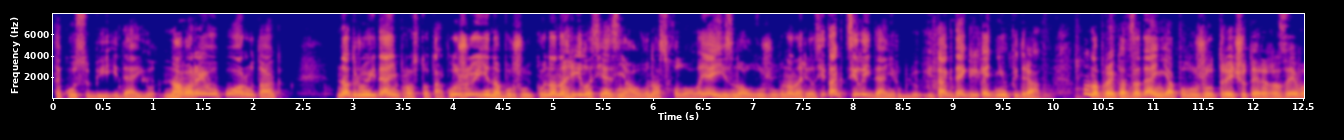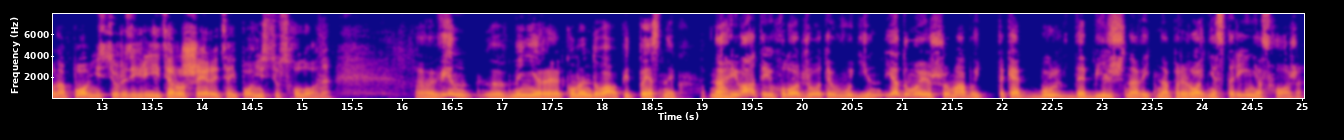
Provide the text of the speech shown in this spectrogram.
таку собі ідею. Наварив опору, так. На другий день просто так. Ложу її на буржуйку. Вона нагрілась, я зняв, вона схолола. Я її знову ложу, вона нагрілась. І так цілий день роблю. І так декілька днів підряд. Ну, наприклад, за день я положу 3-4 рази, вона повністю розігріється, розшириться і повністю схолоне. Е, Він е, мені рекомендував підписник нагрівати і охолоджувати в воді. Я думаю, що, мабуть, таке буде більш навіть на природнє старіння схоже.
